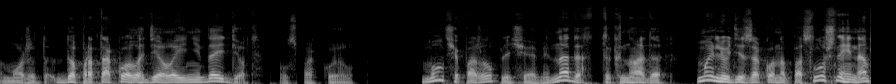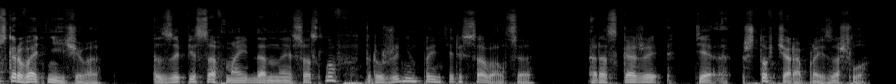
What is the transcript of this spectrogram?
«Может, до протокола дело и не дойдет», — успокоил. Молча пожал плечами. «Надо, так надо. Мы люди законопослушные, и нам скрывать нечего». Записав мои данные со слов, Дружинин поинтересовался. «Расскажи, те, что вчера произошло?»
